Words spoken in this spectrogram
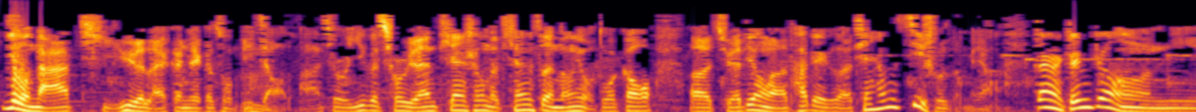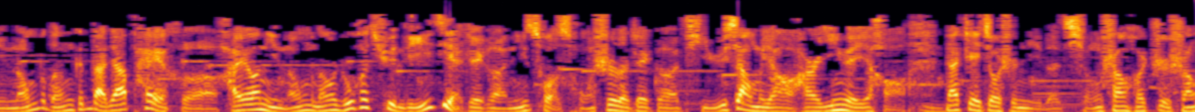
又拿体育来跟这个做比较了啊，就是一个球员天生的天分能有多高，呃，决定了他这个天生的技术怎么样。但是真正你能不能跟大家配合，还有你能不能如何去理解这个你所从事的这个体育项目也好，还是音乐也好，那这就是你的情商和智商。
